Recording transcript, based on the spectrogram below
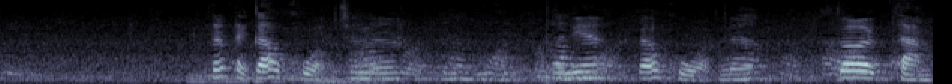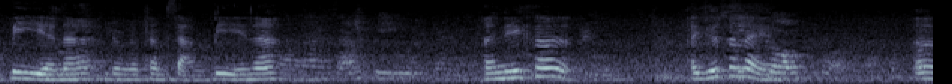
ปีตั้งแต่เก้าขวบใช่ไหมเก้าขวบเก้าขวบตอนเนี้ยเก้าขวบนะเก้าขวบก็สามปีอะนะโดนกระทำสามปีนะสามปีเหมือนกันอันนี้ก็อายุเท่าไหร่สิบสองขวบเออ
